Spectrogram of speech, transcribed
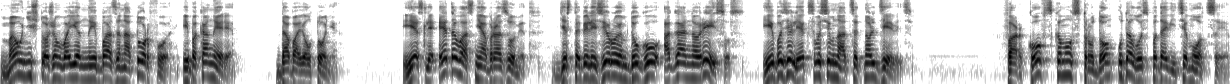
мы уничтожим военные базы на Торфу и Баканере», – добавил Тони. «Если это вас не образумит, дестабилизируем дугу Агано-Рейсус и Базилекс-1809». Фарковскому с трудом удалось подавить эмоции.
